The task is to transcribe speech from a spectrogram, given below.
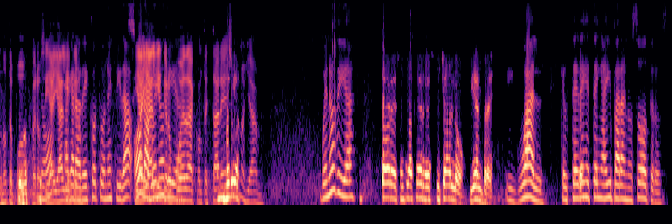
no te puedo, pero si hay alguien agradezco tu honestidad. Si hay alguien que nos pueda contestar eso, que nos llame. Buenos días. Doctor, es un placer escucharlo siempre. Igual, que ustedes estén ahí para nosotros.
